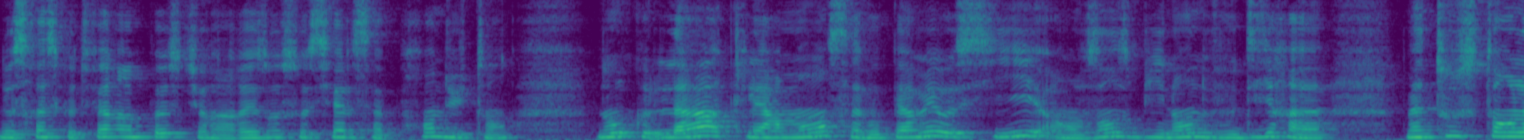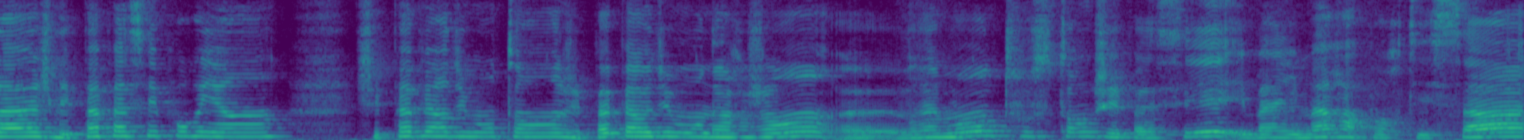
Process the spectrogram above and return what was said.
Ne serait-ce que de faire un post sur un réseau social, ça prend du temps. Donc là, clairement, ça vous permet aussi, en faisant ce bilan, de vous dire, euh, bah, tout ce temps-là, je ne l'ai pas passé pour rien. J'ai pas perdu mon temps, j'ai pas perdu mon argent. Euh, vraiment, tout ce temps que j'ai passé, eh ben, il m'a rapporté ça.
